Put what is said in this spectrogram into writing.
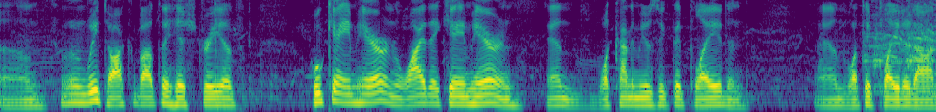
Um, we talk about the history of who came here and why they came here and, and what kind of music they played and, and what they played it on.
